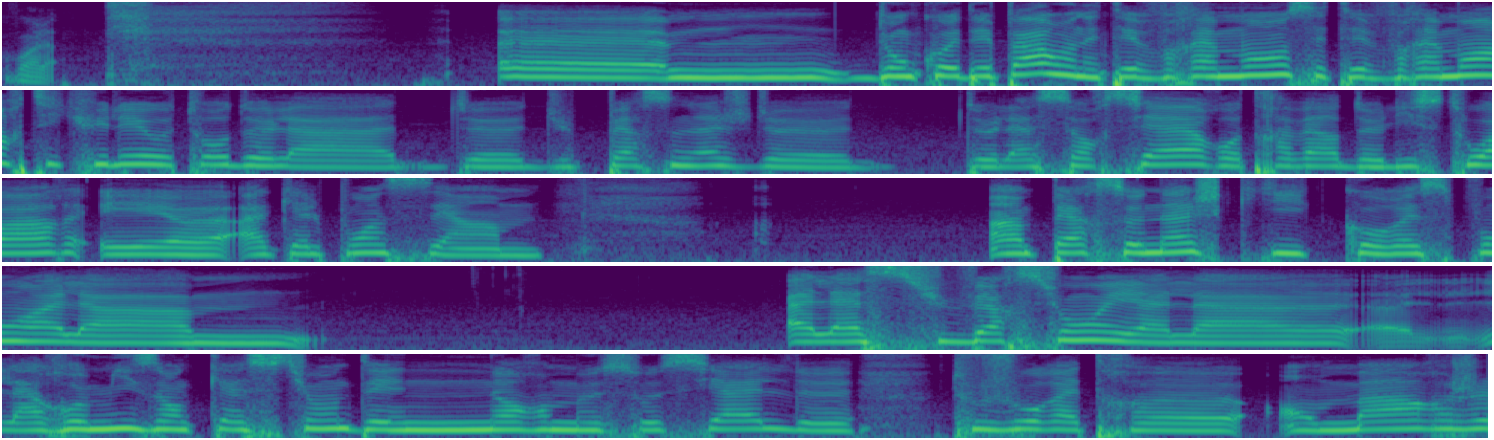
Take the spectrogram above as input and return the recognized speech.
voilà. Euh, donc au départ, on était vraiment, c'était vraiment articulé autour de la, du personnage de, de la sorcière au travers de l'histoire et euh, à quel point c'est un, un personnage qui correspond à la, à la subversion et à la, la remise en question des normes sociales, de toujours être euh, en marge,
